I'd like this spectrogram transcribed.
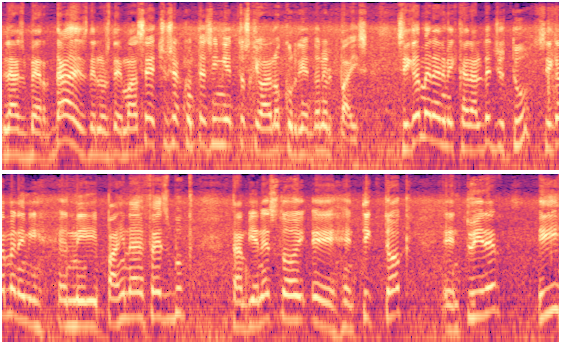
las verdades de los demás hechos y acontecimientos que van ocurriendo en el país. Síganme en mi canal de YouTube, síganme en mi, en mi página de Facebook, también estoy eh, en TikTok, en Twitter y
